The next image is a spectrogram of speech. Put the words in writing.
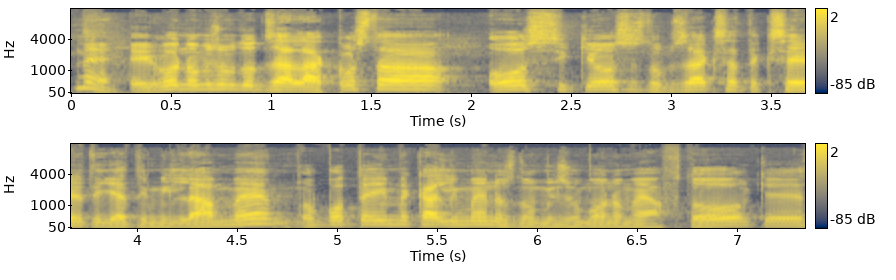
Ναι. Εγώ νομίζω με τον Τζαλακώστα, όσοι και όσοι τον ψάξατε, ξέρετε γιατί μιλάμε. Οπότε είμαι καλυμμένος νομίζω μόνο με αυτό και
